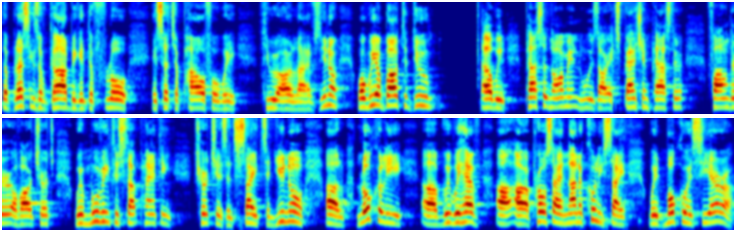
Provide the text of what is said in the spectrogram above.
the blessings of God begin to flow in such a powerful way through our lives. You know, what we're about to do, uh, we, Pastor Norman, who is our expansion pastor, founder of our church, we're moving to start planting churches and sites. And you know, uh, locally, uh, we, we have uh, our Pro site and Nanakuli site with Moku and Sierra.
